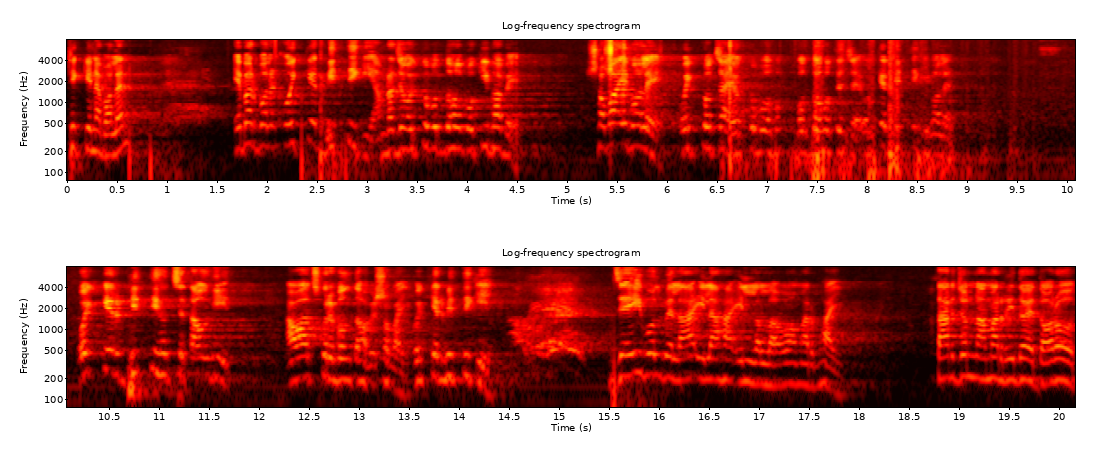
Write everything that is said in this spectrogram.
ঠিক কিনা বলেন? এবার বলেন, ঐক্যের ভিত্তি কি? আমরা যে ঐক্যবদ্ধ হব কীভাবে? সবাই বলে, ঐক্য চাই, ঐক্যবদ্ধ হতে চাই। ঐক্যের ভিত্তি কি বলেন? ঐক্যের ভিত্তি হচ্ছে তাওহীদ। আওয়াজ করে বলতে হবে সবাই, ঐক্যের ভিত্তি কি? যেই বলবে, লা ইলাহা ইল্লাল্লাহ, ও আমার ভাই। তার জন্য আমার হৃদয়ে দরদ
